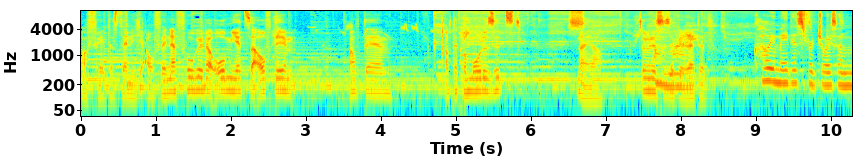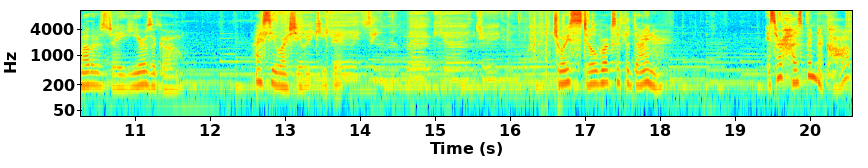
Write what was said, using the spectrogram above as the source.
Oh, fällt das denn nicht auf, wenn der Vogel da oben jetzt auf dem. auf dem. auf der Kommode sitzt? Naja, zumindest ist er gerettet. Chloe made this for Joyce on Mother's Day years ago. I see why she would keep it. Joyce still works at the diner. Is her husband a cop?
